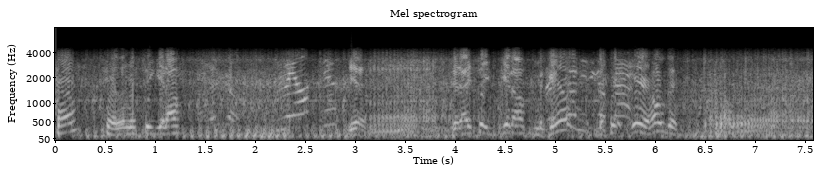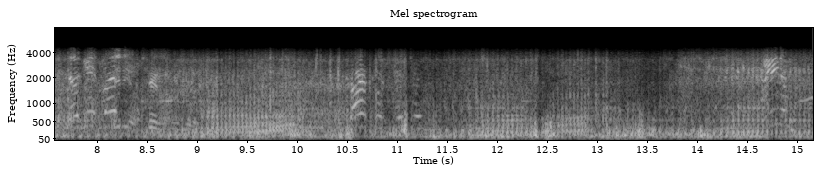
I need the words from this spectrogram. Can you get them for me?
Huh? Here, let me see. Get off. Do we all do? Yes. Did I say get off Miguel? Here, hold this. They'll get left. Video. Here, let me see it. Start with Richard. Wait a minute.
